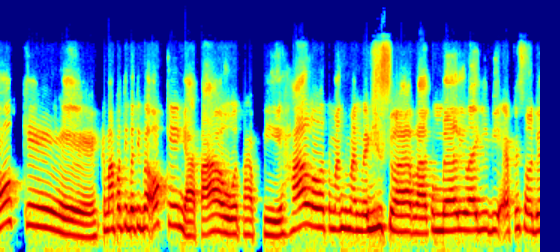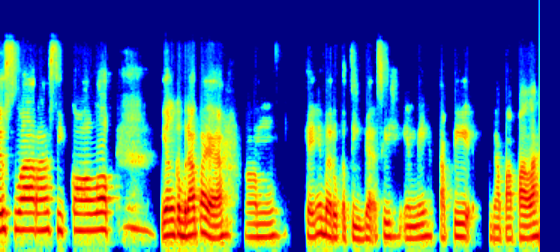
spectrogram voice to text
Oke, kenapa tiba-tiba oke? Nggak tahu, tapi halo teman-teman bagi suara, kembali lagi di episode Suara Psikolog. Yang keberapa ya? Um, kayaknya baru ketiga sih ini, tapi nggak apa-apa lah,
